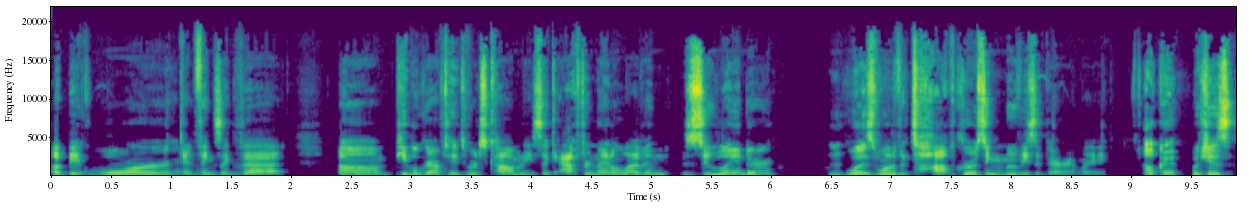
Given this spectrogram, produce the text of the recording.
a big war and things like that, um, people gravitate towards comedies. Like after 9-11, Zoolander Mhm. was one of the top grossing movies apparently, Okay. which is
